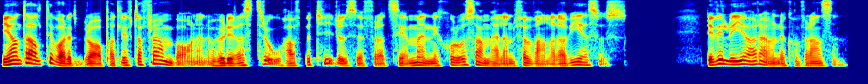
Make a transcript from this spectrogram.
Vi har inte alltid varit bra på att lyfta fram barnen och hur deras tro haft betydelse för att se människor och samhällen förvandlade av Jesus. Det vill vi göra under konferensen.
